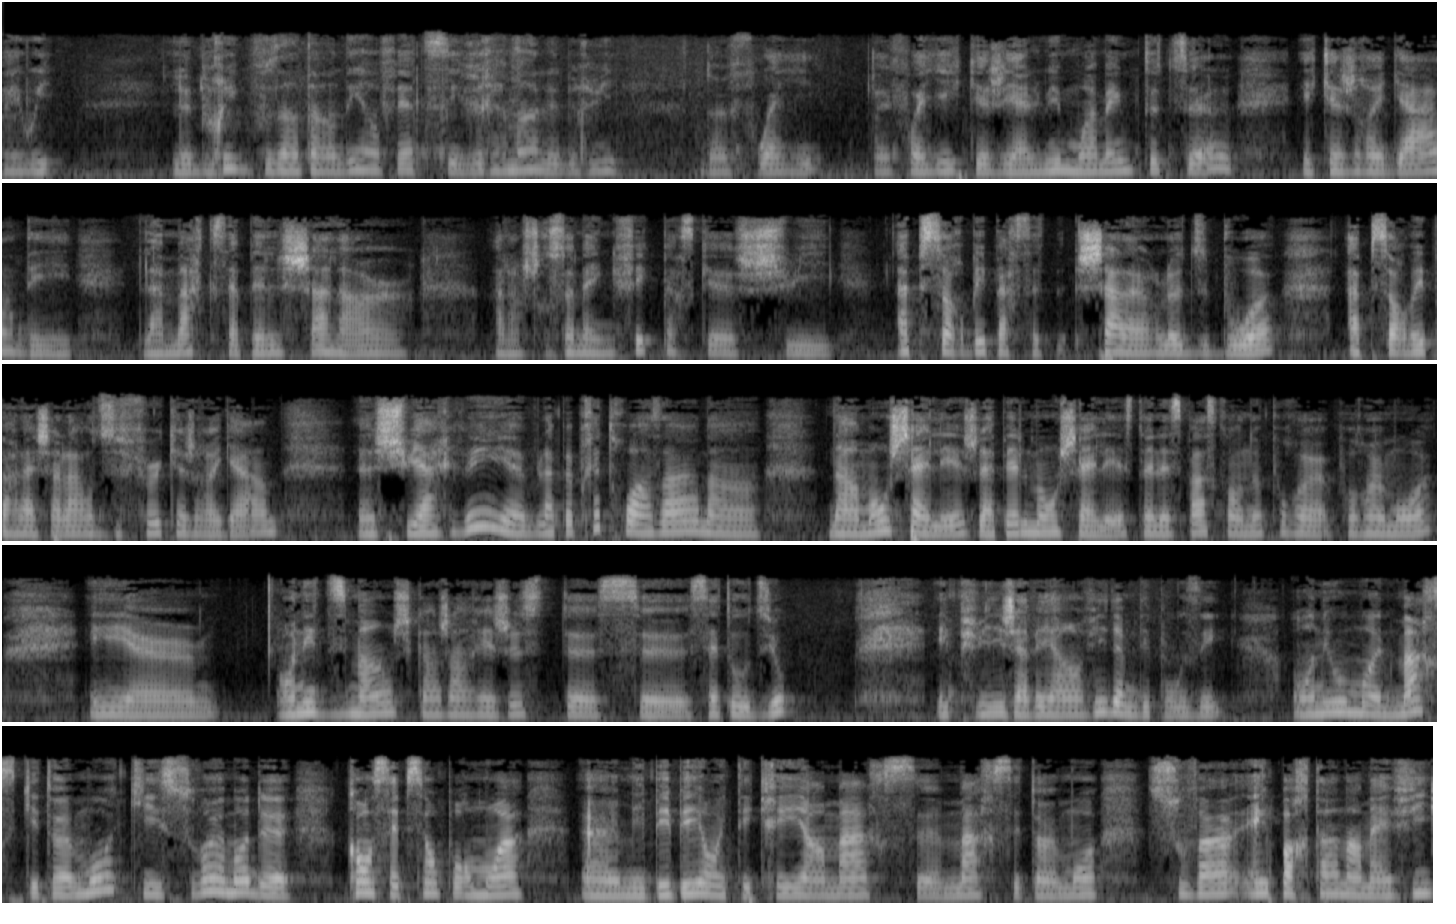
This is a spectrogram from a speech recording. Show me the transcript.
Ben oui. Le bruit que vous entendez, en fait, c'est vraiment le bruit d'un foyer. D'un foyer que j'ai allumé moi-même toute seule et que je regarde et la marque s'appelle Chaleur. Alors, je trouve ça magnifique parce que je suis absorbée par cette chaleur-là du bois, absorbée par la chaleur du feu que je regarde. Euh, je suis arrivée euh, à peu près trois heures dans, mon chalet. Je l'appelle mon chalet. C'est un espace qu'on a pour, euh, pour un mois. Et on est dimanche quand j'enregistre ce, cet audio. Et puis, j'avais envie de me déposer. On est au mois de mars, qui est un mois qui est souvent un mois de conception pour moi. mes bébés ont été créés en mars. Mars est un mois souvent important dans ma vie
